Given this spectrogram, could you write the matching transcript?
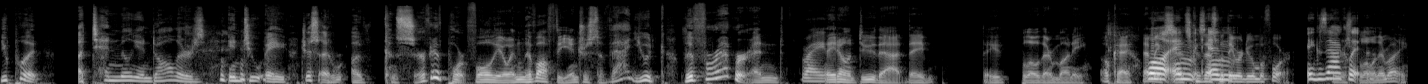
You put a ten million dollars into a just a, a conservative portfolio and live off the interest of that? You would live forever." And Right. they don't do that. They they blow their money. Okay, that Well, makes sense because that's what they were doing before. Exactly. just blowing their money.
